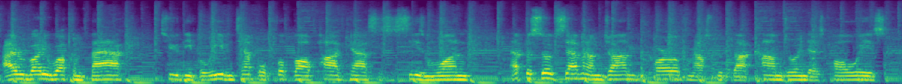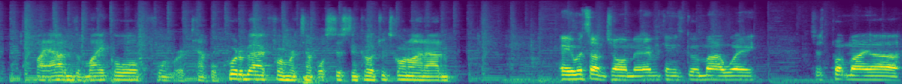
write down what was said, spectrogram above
Hi, everybody. Welcome back to the Bleav in Temple Football Podcast. This is season one, episode seven. I'm John Carlo from HouseGroup.com, joined as always by Adam DiMichele, former Temple quarterback, former Temple assistant coach. What's going on, Adam? Hey, what's up, John? Man, everything's going my way. Just put my uh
